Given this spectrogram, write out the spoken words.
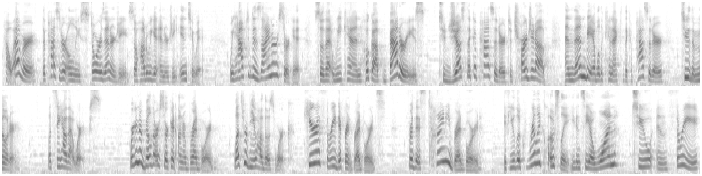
However, the capacitor only stores energy, so how do we get energy into it? We have to design our circuit so that we can hook up batteries to just the capacitor to charge it up and then be able to connect the capacitor to the motor. Let's see how that works. We're gonna build our circuit on a breadboard. Let's review how those work. Here are three different breadboards. For this tiny breadboard, if you look really closely, you can see a one, two, and three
